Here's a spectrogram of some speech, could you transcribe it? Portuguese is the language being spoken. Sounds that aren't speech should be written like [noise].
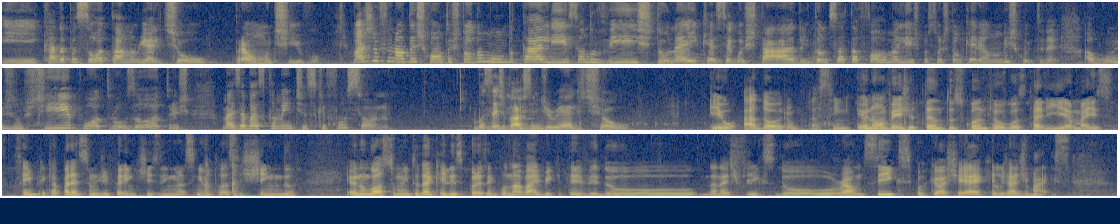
e cada pessoa tá no reality show para um motivo. Mas no final das contas, todo mundo tá ali sendo visto, né? E quer ser gostado. Então, de certa forma, ali as pessoas estão querendo um biscoito, né? Alguns uns tipo, outros outros. Mas é basicamente isso que funciona. Vocês uhum. gostam de reality show? Eu adoro. Assim, eu não vejo tantos quanto eu gostaria, mas sempre que aparece um diferentezinho, assim, eu tô assistindo. Eu não gosto muito daqueles, por exemplo, na vibe que teve do da Netflix do Round Six, porque eu achei aquilo já demais.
